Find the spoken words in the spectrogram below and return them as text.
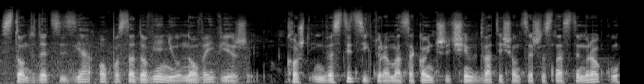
Stąd decyzja o posadowieniu nowej wieży. Koszt inwestycji, która ma zakończyć się w 2016 roku,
